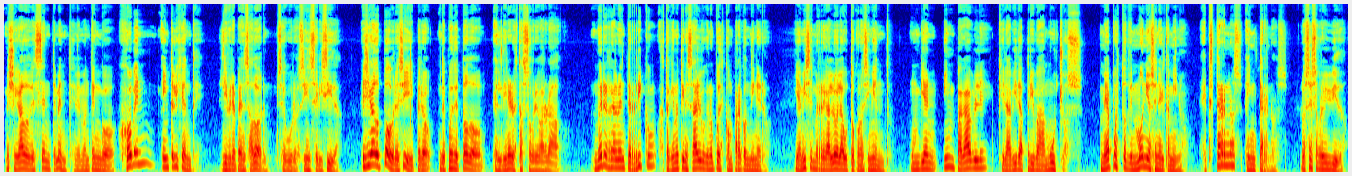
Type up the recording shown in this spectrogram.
he llegado decentemente, me mantengo joven e inteligente, libre pensador, seguro, sincericida. He llegado pobre, sí, pero después de todo, el dinero está sobrevalorado. No eres realmente rico hasta que no tienes algo que no puedes comprar con dinero. Y a mí se me regaló el autoconocimiento, un bien impagable que la vida priva a muchos. Me ha puesto demonios en el camino, externos e internos. Los he sobrevivido.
